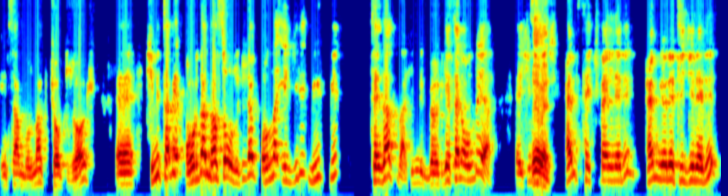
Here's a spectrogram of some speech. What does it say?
insan bulmak çok zor. E, şimdi tabii orada nasıl olacak onunla ilgili büyük bir tezat var. Şimdi bölgesel oldu ya. E, şimdi evet. hem seçmenlerin hem yöneticilerin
